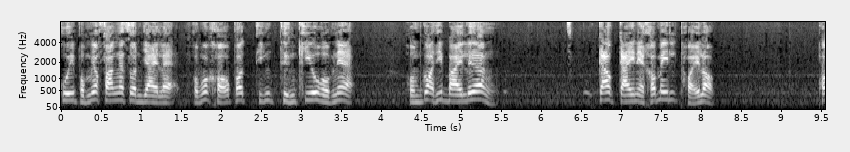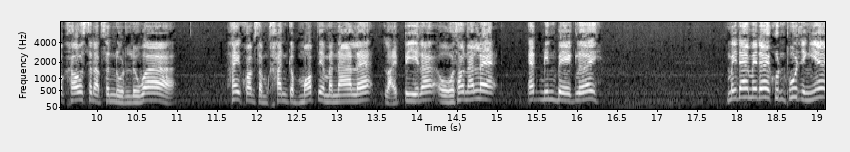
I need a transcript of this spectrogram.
คุยผมก็ฟังกันส่วนใหญ่แหละ ผมก็ขอพอทิ้งถึงคิวผมเนี่ย ผมก็อธิบายเรื่อง ก้าวไกลเนี่ยเขาไม่ถอยหรอก เพราะเขาสนับสนุนหรือว่าให้ความสำคัญกับม็อบเนี่ยมานานแล้วหลายปีแล้ว โอ้โหเท่านั้นแหละแอดมินเบรกเลย ไม่ได้ไม่ได้คุณพูดอย่างเงี้ย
